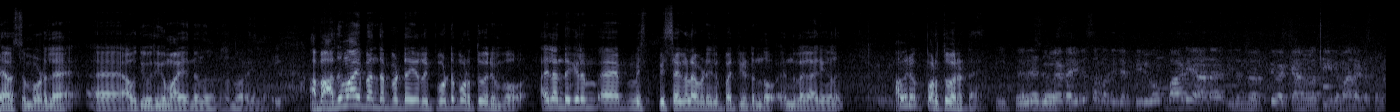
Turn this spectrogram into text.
ദേവസ്വം ബോർഡിലെ ഔദ്യോഗികമായി ഔദ്യോഗികമായതിന്റെ നേതൃത്വം എന്ന് പറയുന്നത്. അപ്പോൾ അതുമായി ബന്ധപ്പെട്ട് ഈ റിപ്പോർട്ട് പുറത്തു വരുമ്പോൾ അതിലെന്തെങ്കിലും പിശകൾ എവിടെയെങ്കിലും പറ്റിയിട്ടുണ്ടോ എന്നുള്ള കാര്യങ്ങൾ അവർ പുറത്തു വരട്ടെ. ഇത് സംബന്ധിച്ച് തിരുവമ്പാടിയാണ് ഇത് നിർത്തിവെക്കാനുള്ള തീരുമാനം എടുത്തത്.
